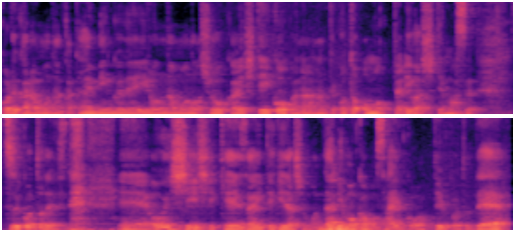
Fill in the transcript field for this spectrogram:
これからもなんかタイミングでいろんなものを紹介していこうかななんてことを思ったりはしてます。ということでですね、えー美味しいし経済的だしもう何もかも最高っていうことで、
